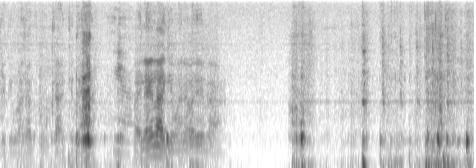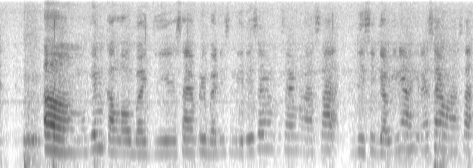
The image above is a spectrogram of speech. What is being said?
jadi masa terbuka gitu ya. Iya. Mbak Lela gimana Mbak Lela? Eh, mungkin kalau bagi saya pribadi sendiri saya saya merasa di sigap ini akhirnya saya merasa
